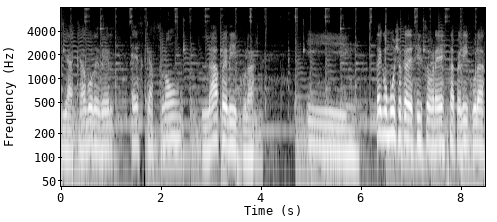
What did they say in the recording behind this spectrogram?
y acabo de ver Escaflón, la película. Y tengo mucho que decir sobre esta película,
